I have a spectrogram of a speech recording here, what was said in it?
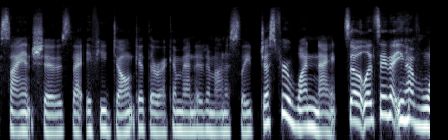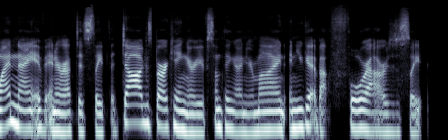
science shows that if you don't get the recommended amount of sleep just for one night, so let's say that you have one night of interrupted sleep, the dog's barking or you have something on your mind, and you get about four hours of sleep,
